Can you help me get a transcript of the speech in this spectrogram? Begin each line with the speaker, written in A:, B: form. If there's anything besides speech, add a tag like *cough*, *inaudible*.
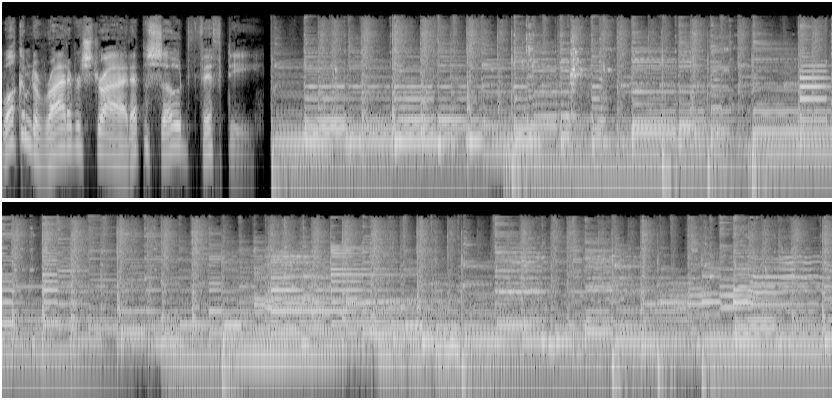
A: Welcome to Ride Every Stride, episode 50.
